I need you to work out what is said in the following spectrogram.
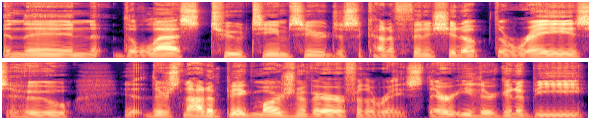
And then the last two teams here, just to kind of finish it up, the Rays, who there's not a big margin of error for the Rays. They're either going to be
